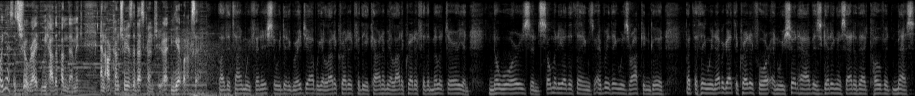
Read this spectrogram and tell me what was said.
oh yes, it's true, right? We had a pandemic and our country is the best country, right? You get what I'm saying? By the time we finished, so we did a great job. We got a lot of credit for the economy, a lot of credit for the military and no wars and so many other things. Everything was rocking good. But the thing we never got the credit for, and we should have, is getting us out of that COVID mess.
